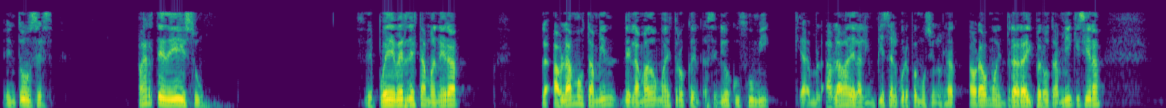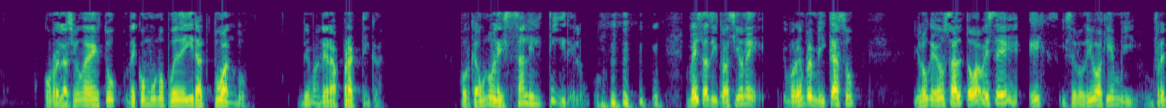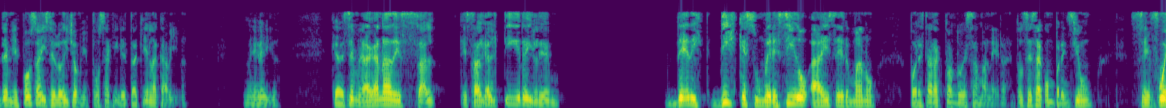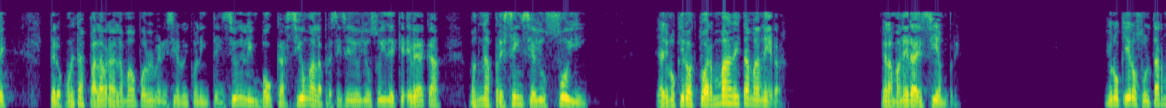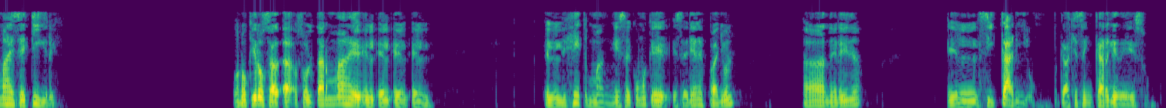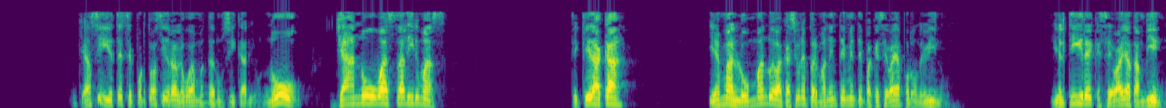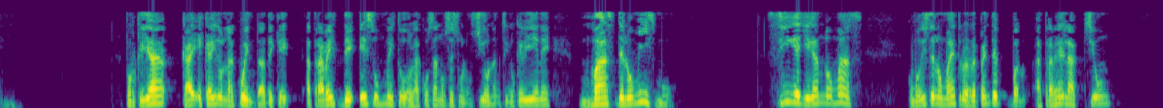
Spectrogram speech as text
Entonces, parte de eso se puede ver de esta manera. Hablamos también del amado maestro ascendido Kuzumi, que hablaba de la limpieza del cuerpo emocional. Ahora vamos a entrar ahí, pero también quisiera, con relación a esto, de cómo uno puede ir actuando de manera práctica. Porque a uno le sale el tigre, loco. Ve esas situaciones, por ejemplo, en mi caso, y lo que yo salto a veces es, y se lo digo aquí en, mi, frente de mi esposa, y se lo he dicho a mi esposa aquí que está aquí en la cabina, Nereida, que a veces me da ganas de sal, que salga el tigre y le dé disque su merecido a ese hermano por estar actuando de esa manera. Entonces esa comprensión se fue. Pero con estas palabras del amado Pablo el Veneciano y con la intención y la invocación a la presencia de Dios, yo soy de que, ve acá, más una presencia yo soy. Ya yo no quiero actuar más de esta manera de la manera de siempre. Yo no quiero soltar más ese tigre. O no quiero soltar más el, el, el, el, hitman ese. ¿Cómo que sería en español? Ah, Nereida. El sicario, que se encargue de eso. Que así, este se portó así, ahora le voy a mandar un sicario. No, ya no va a salir más. Te queda acá y es más, lo mando de vacaciones permanentemente para que se vaya por donde vino. Y el tigre que se vaya también. Porque ya he caído en la cuenta de que a través de esos métodos las cosas no se solucionan, sino que viene más de lo mismo. Sigue llegando más. Como dicen los maestros, de repente a través de la acción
